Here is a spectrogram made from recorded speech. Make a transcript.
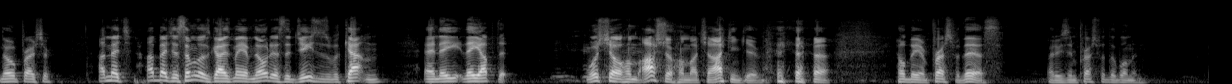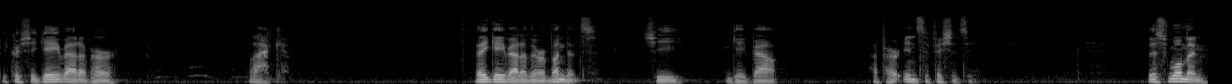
no pressure. I bet, you, I bet you some of those guys may have noticed that Jesus was counting and they, they upped it. We'll show him, I'll show how much I can give. He'll be impressed with this. But he was impressed with the woman because she gave out of her lack. They gave out of their abundance. She gave out of her insufficiency. This woman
